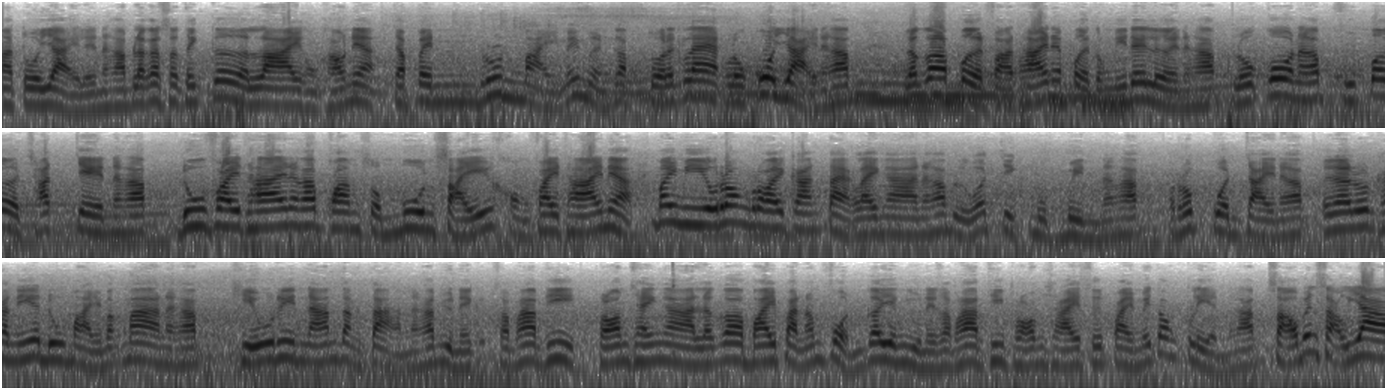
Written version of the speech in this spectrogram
มาตัวใหญ่เลยนะครับ แล้วก็สติกเกอร์ลายของเขาเนี่ยจะเป็นรุ่นใหม่ไม่เหมือนกับตัวแรกๆ โลโก้ใหญ่นะครับ แล้วก็เปิดฝาท้ายเนี่ยเปิดตรงนี้ได้เลยนะครับ โลโก้นะครับคูเปอร์ชัดเจนนะครับ ดูไฟท้ายนะครับ ความสมบูรณ์ใสของไฟท้ายเนี่ยไม่มีร่องรอยการแตกรายงานนะครับ หรือว่าจิกบุบบินนะครับ รบกวนใจนะครับดังนั้นรถคันนี้ดูใหม่มากๆนะครับคิ้วรีดน้ำต่างๆนะครับอยู่ในสภาพที่พร้อมใช้งาน แล้วก็ใบปัดน้ำฝนก็ยังอยู่ในสภาพที่พร้อมใช้ซื้อไปไม่ต้องเปลี่ยนนะครับเสาเป็นเสายาว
